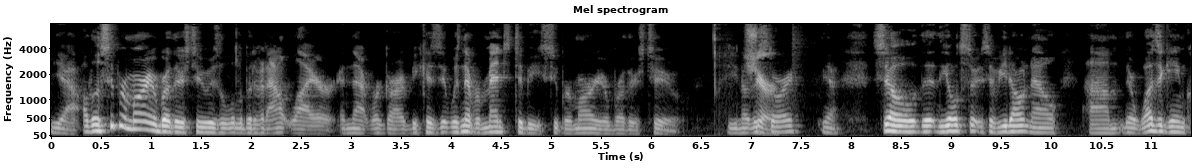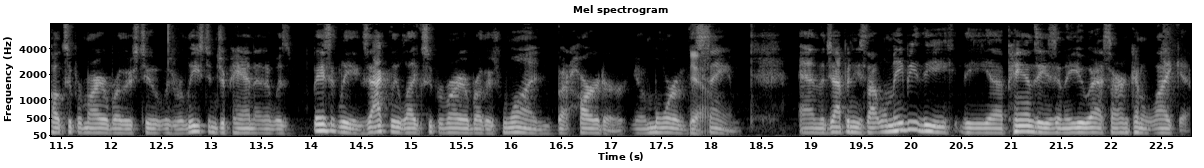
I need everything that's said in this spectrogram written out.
Yeah, although Super Mario Brothers 2 is a little bit of an outlier in that regard because it was never meant to be Super Mario Brothers 2. Do you know Sure. the story? Yeah. So the the old story. So if you don't know, um, there was a game called Super Mario Brothers 2. It was released in Japan, and it was basically exactly like Super Mario Brothers 1, but harder. You know, more of the Yeah. same. And the Japanese thought, well, maybe the the uh, pansies in the U.S. aren't going to like it.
